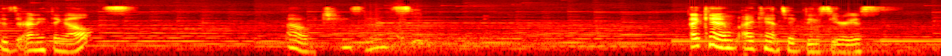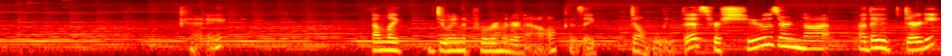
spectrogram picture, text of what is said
Is there anything else? Oh, Jesus. I can't I can't take these serious. Okay. I'm like doing the perimeter now because I don't believe this. Her shoes are not are they dirty?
